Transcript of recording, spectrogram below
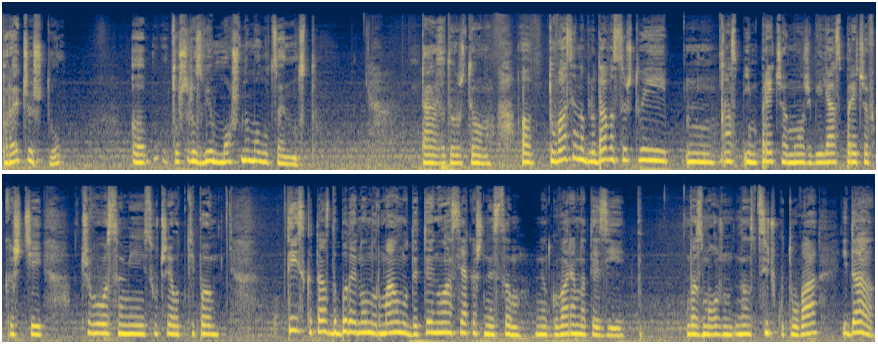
пречещо, а, то ще развие мощна малоценност. Да, задължително. А, това се наблюдава също и м- аз им преча, може би, или аз преча вкъщи. Чувала съм и случая от типа те искат аз да бъда едно нормално дете, но аз сякаш не съм. Не отговарям на тези възможно, на всичко това. И да,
